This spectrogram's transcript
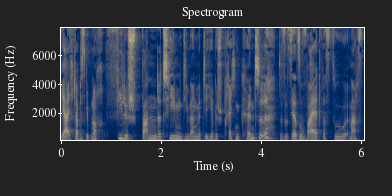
Ja, ich glaube, es gibt noch viele spannende Themen, die man mit dir hier besprechen könnte. Das ist ja so weit, was du machst.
